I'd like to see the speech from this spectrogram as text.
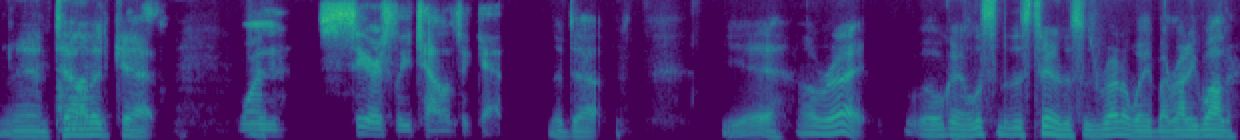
Man, talented cat. One seriously talented cat. No doubt. Yeah. All right. Well, we're going to listen to this tune. This is Runaway by Roddy Wilder.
